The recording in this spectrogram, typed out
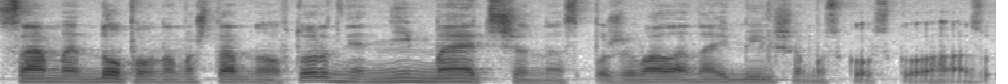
саме до повномасштабного вторгнення Німеччина споживала найбільше московського газу.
